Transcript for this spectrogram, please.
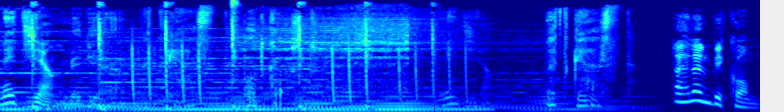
Medi1 Medi1 بودكاست Medi1 بودكاست أهلا بكم.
